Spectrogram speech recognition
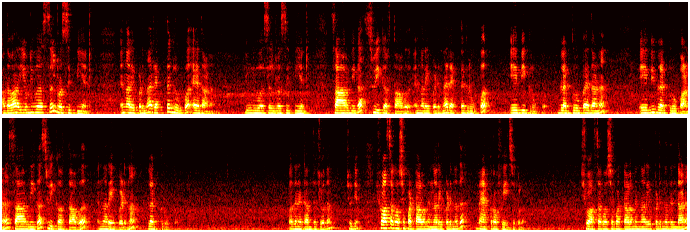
അഥവാ യൂണിവേഴ്സൽ റെസിപ്പിയന്റ് എന്നറിയപ്പെടുന്ന രക്തഗ്രൂപ്പ് ഏതാണ്? യൂണിവേഴ്സൽ റെസിപ്പിയന്റ് സാർവിക സ്വീകർത്താവ് എന്നറിയപ്പെടുന്ന രക്തഗ്രൂപ്പ് A B group. Blood group ഏതാണ്? എ ബി ബ്ലഡ് ഗ്രൂപ്പാണ് സാർവിക സ്വീകർത്താവ് എന്നറിയപ്പെടുന്ന ബ്ലഡ് ഗ്രൂപ്പ്. പതിനെട്ടാമത്തെ ചോദ്യം. ചോദ്യം. ശ്വാസകോശ പട്ടാളം എന്നറിയപ്പെടുന്നത് മാക്രോഫേജുകൾ ശ്വാസകോശ പട്ടാളം എന്നറിയപ്പെടുന്നത് എന്താണ്?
